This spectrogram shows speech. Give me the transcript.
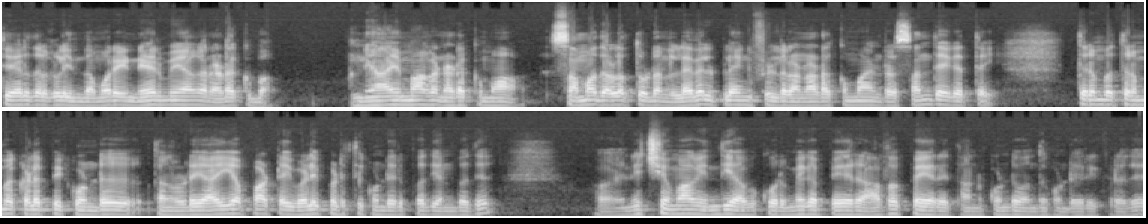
தேர்தல்கள் இந்த முறை நேர்மையாக நடக்குமா? நியாயமாக நடக்குமா? சமதளத்துடன் லெவல் பிளேயிங் ஃபீல்டில் நடக்குமா? என்ற சந்தேகத்தை திரும்ப திரும்ப கிளப்பிக்கொண்டு தங்களுடைய ஐயப்பாட்டை வெளிப்படுத்தி கொண்டிருப்பது என்பது நிச்சயமாக இந்தியாவுக்கு ஒரு மிகப்பெயர் அவப்பெயரை தான் கொண்டு வந்து கொண்டிருக்கிறது.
